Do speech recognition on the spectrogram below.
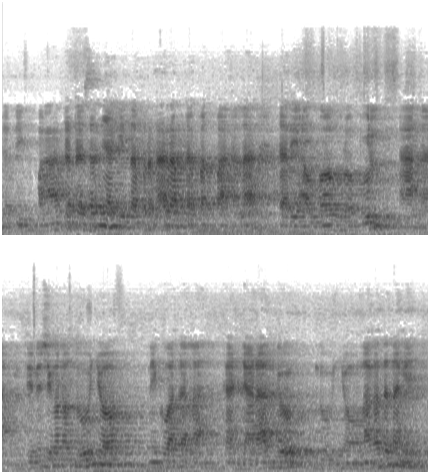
Dadi pada dasarnya kita berharap dapat pahala dari Allah Rabbul Alamin. Dene sing ana donya niku adalah ganjaran dunya. Lah ngoten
